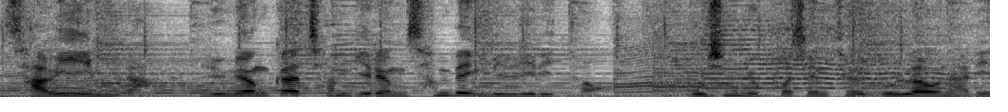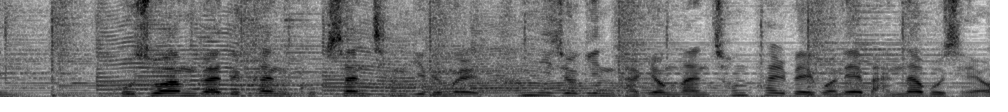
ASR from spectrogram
4위입니다. 유명가 참기름 300ml, 56% 놀라운 할인. 고소함 가득한 국산 참기름을 합리적인 가격 11,800원에 만나보세요.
